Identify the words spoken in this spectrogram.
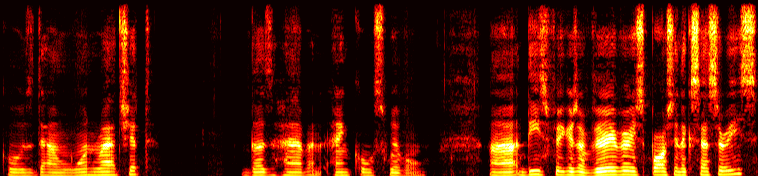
goes down one ratchet does have an ankle swivel Uh, these figures are very, very sparse in accessories.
